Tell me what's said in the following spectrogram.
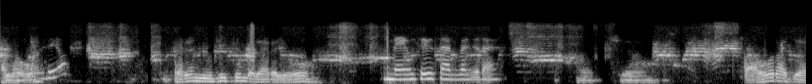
हेलो हो? अरे म्यूज़िक तुम बजा रही हो। नहीं उसे भी साथ बज रहा है। अच्छा। का हो राजा?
